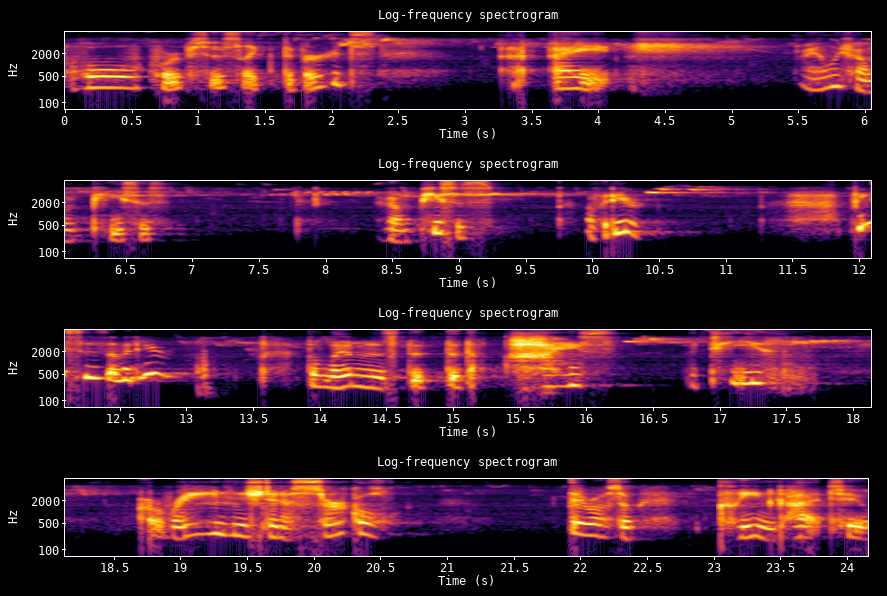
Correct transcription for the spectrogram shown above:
whole corpses like the birds. I. I only found pieces. I found pieces of a deer. Pieces of a deer. The limbs, the, the, the eyes, the teeth, arranged in a circle. They were also clean cut, too.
